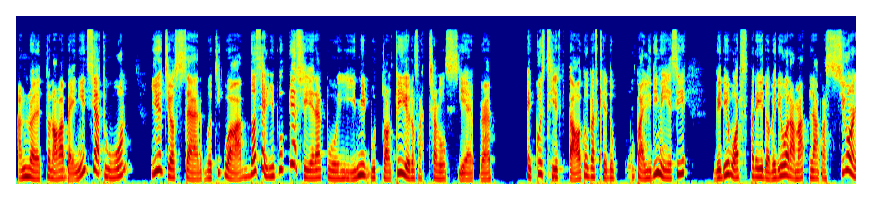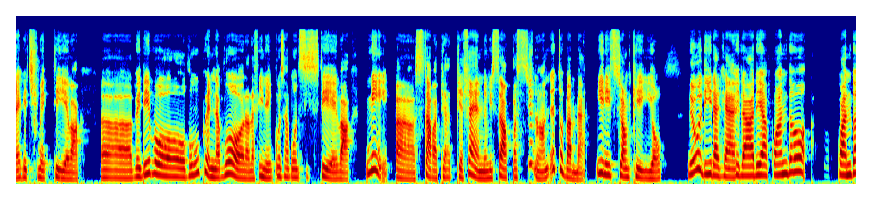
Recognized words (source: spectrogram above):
Ho detto, no, vabbè, inizia tu, io ti osservo, ti guardo, se mi può piacere poi mi butto anche io e lo facciamo insieme. E così è stato perché dopo un paio di mesi vedevo Alfredo, vedevo la, la passione che ci metteva, eh, vedevo comunque il lavoro alla fine in cosa consisteva, mi eh, stava pia- piacendo, mi stava appassionando, e ho detto vabbè, inizio anche io. Devo dire che Ilaria, quando, quando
